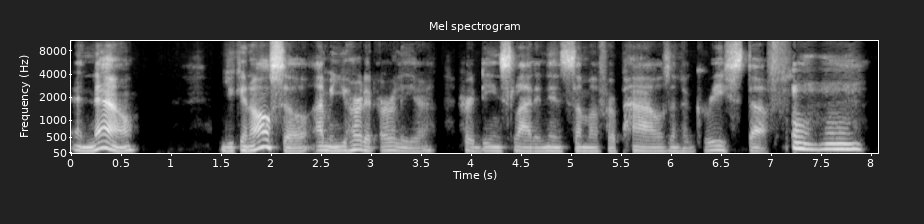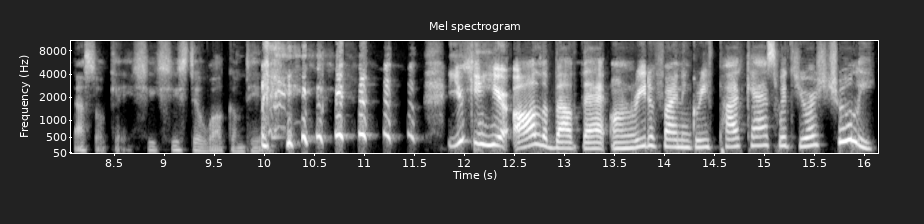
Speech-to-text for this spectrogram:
And now you can also, I mean, you heard it earlier, Herdine sliding in some of her pals and her grief stuff. Mhm. That's okay. She she's still welcomed here. you can hear all about that on Redefining Grief podcast with yours truly,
